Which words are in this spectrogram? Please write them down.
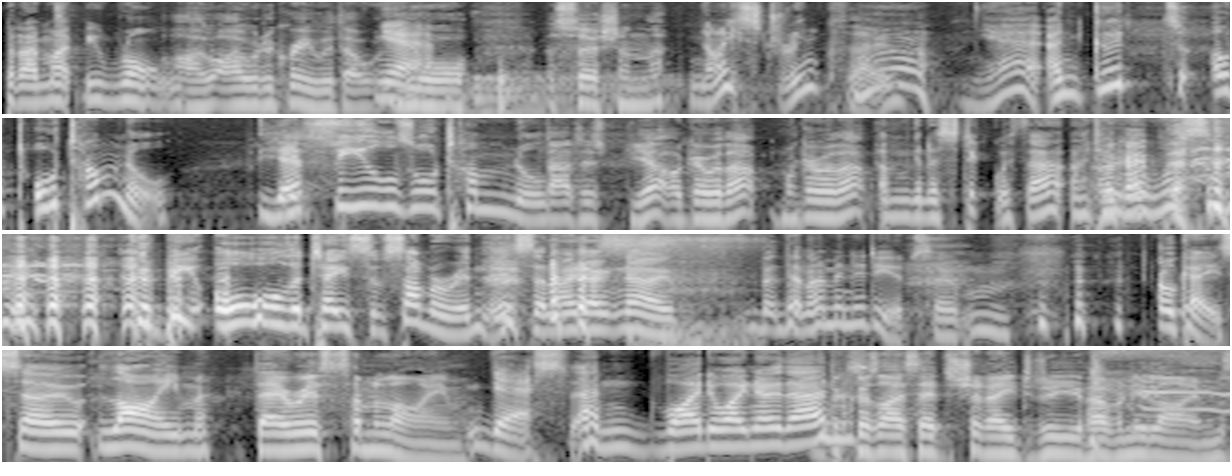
but I might be wrong. I, I would agree with that, Yeah. your assertion there. nice drink, though. Yeah. Yeah, and good aut- autumnal. Yes, It feels autumnal. that is. Yeah, I'll go with that. I'll go with that. I'm going to stick with that. I don't Okay. know. What's in it. Could be all the tastes of summer in this, and I don't know. But then I'm an idiot, so. Mm. Okay, so lime. There is some lime Yes. And why do I know that? because I said, Sinead, do you have any limes?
